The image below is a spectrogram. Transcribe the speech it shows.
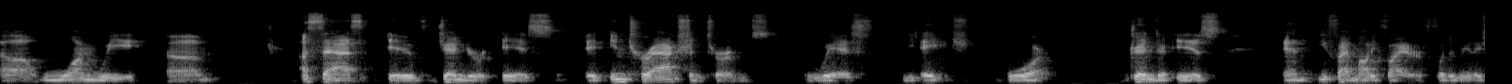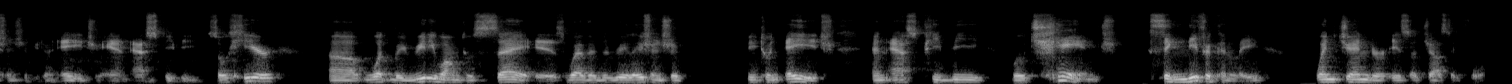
uh, one we um, assess if gender is an interaction terms with the age or gender is an effect modifier for the relationship between age and SPB. So here, uh, what we really want to say is whether the relationship between age and SPB will change significantly when gender is adjusted for.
